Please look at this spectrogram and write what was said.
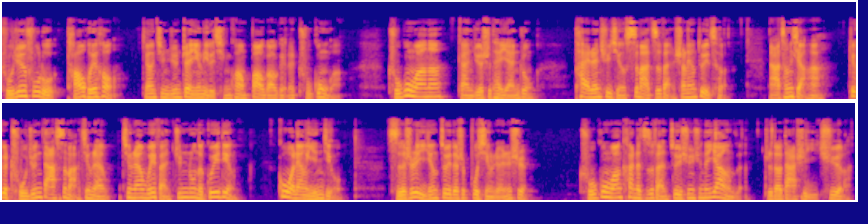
楚军俘虏逃回后，将晋军阵营里的情况报告给了楚共王。楚共王呢，感觉事态严重，派人去请司马子反商量对策。哪曾想啊，这个楚军大司马竟然竟然违反军中的规定，过量饮酒。此时已经醉的是不省人事，楚共王看着子反醉醺醺的样子，知道大势已去了，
